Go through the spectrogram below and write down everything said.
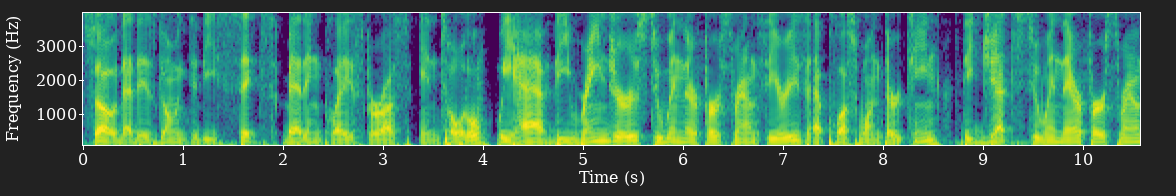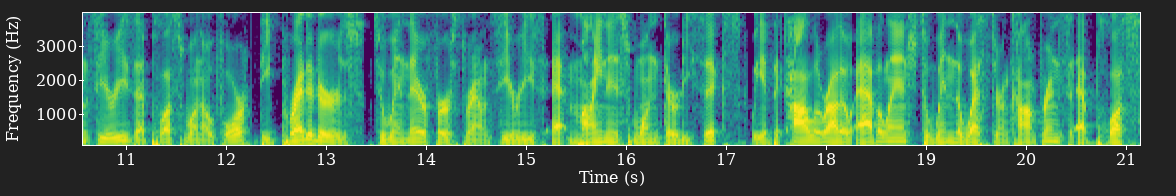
So that is going to be six betting plays for us in total. We have the Rangers to win their first round series at plus 113 the Jets to win their first round series at plus 104, the Predators to win their first round series at minus 136. We have the Colorado Avalanche to win the Western Conference at plus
